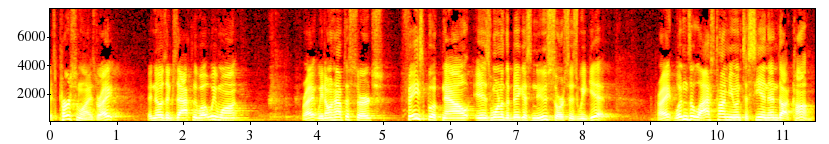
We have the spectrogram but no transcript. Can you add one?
it's personalized, right? It knows exactly what we want, right? We don't have to search. Facebook now is one of the biggest news sources we get, right? When's the last time you went to CNN.com?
